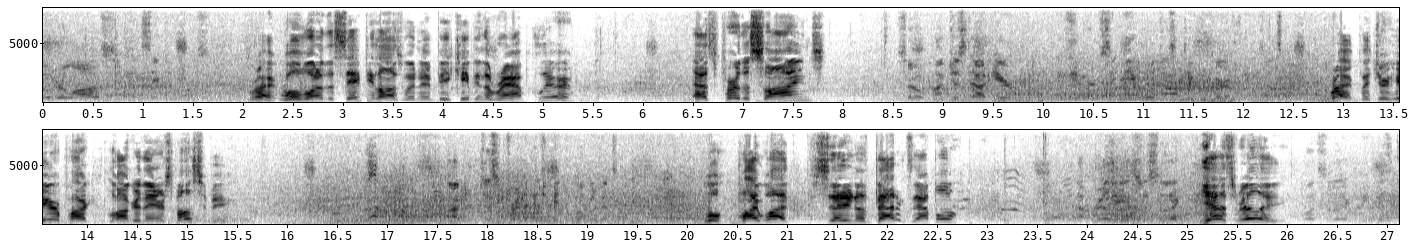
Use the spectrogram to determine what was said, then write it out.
voter laws and safety laws. Right. Well, one of the safety laws wouldn't it be keeping the ramp clear, as per the signs? So I'm just out here in the emergency vehicle just taking care of things, that's all. Right, but you're here parked longer than you're supposed to be. I'm just trying to educate the public, that's all. Well, by what? Setting a bad example? Not really, it's just so that I can, Yes, really. well, it's so that I can be visible.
